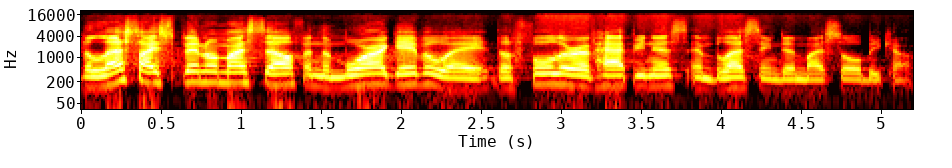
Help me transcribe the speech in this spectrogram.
The less I spent on myself and the more I gave away, the fuller of happiness and blessing did my soul become.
